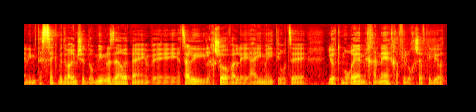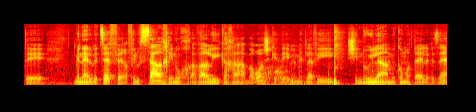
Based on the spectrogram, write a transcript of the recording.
אני מתעסק בדברים שדומים לזה הרבה פעמים, ויצא לי לחשוב על אה, האם הייתי רוצה להיות מורה, מחנך, אפילו חשבתי להיות מנהל בית ספר, אפילו שר החינוך עבר לי ככה בראש כדי באמת להביא שינוי למקומות האלה וזה,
